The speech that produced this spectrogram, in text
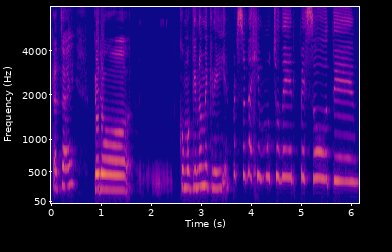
¿cachai? Pero como que no me creí el personaje mucho del pesote,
